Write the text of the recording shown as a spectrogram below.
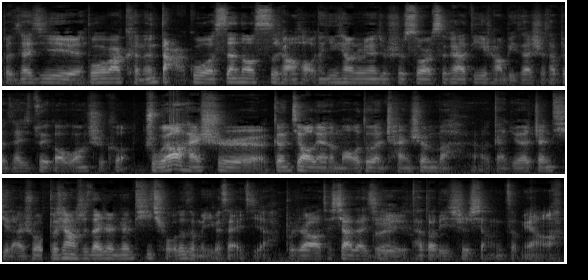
本赛季博格巴可能打过三到四场好，印象中间就是索尔斯克亚第一场比赛是他本赛季最高光时刻，主要还是跟教练的矛盾缠身吧，呃，感觉整体来说不像是在认真踢球的这么一个赛季啊，不知道他下赛。对他到底是想怎么样啊？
